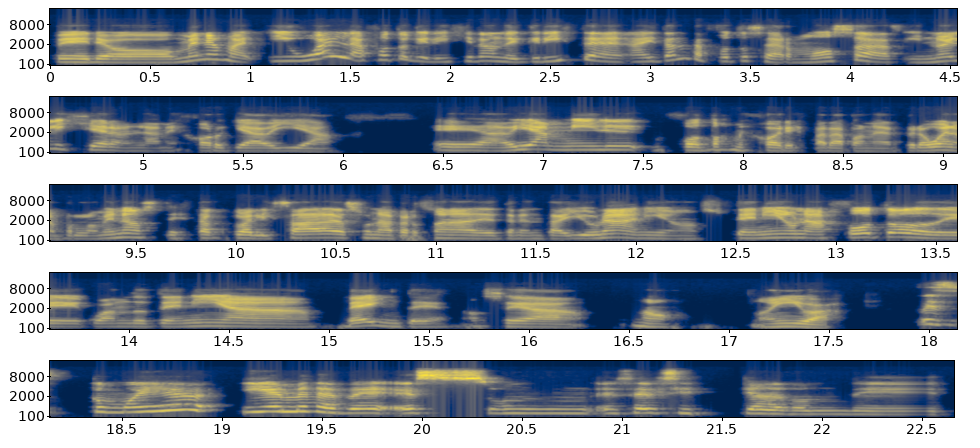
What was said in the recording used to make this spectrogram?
Pero menos mal. Igual la foto que eligieron de Kristen, hay tantas fotos hermosas y no eligieron la mejor que había. Eh, había mil fotos mejores para poner, pero bueno, por lo menos está actualizada, es una persona de 31 años. Tenía una foto de cuando tenía 20, o sea, no, no iba. Pues como IMDB es un es el sitio donde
